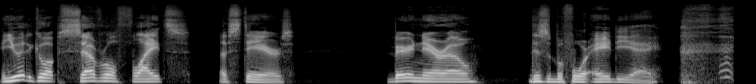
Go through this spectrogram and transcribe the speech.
And you had to go up several flights of stairs, very narrow. This is before ADA.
